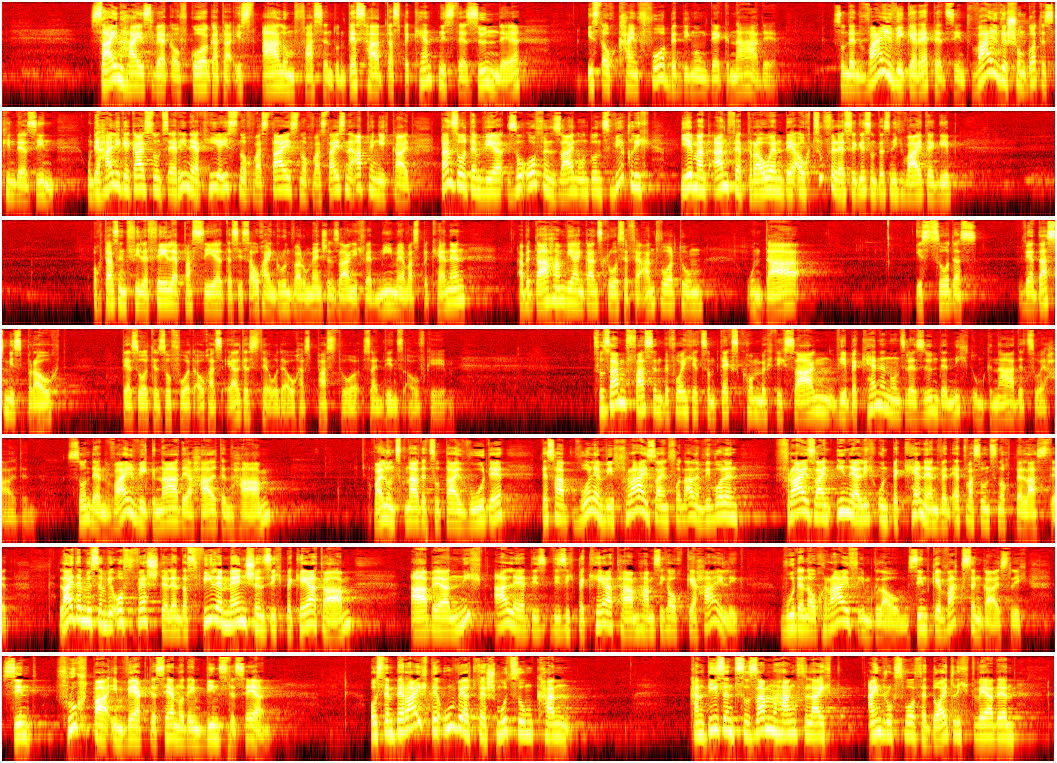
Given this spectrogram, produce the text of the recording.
Sein Heißwerk auf Golgatha ist allumfassend und deshalb das Bekenntnis der Sünde ist auch keine Vorbedingung der Gnade, sondern weil wir gerettet sind, weil wir schon Gottes Kinder sind und der Heilige Geist uns erinnert, hier ist noch was, da ist noch was, da ist eine Abhängigkeit, dann sollten wir so offen sein und uns wirklich jemand anvertrauen, der auch zuverlässig ist und das nicht weitergibt auch da sind viele Fehler passiert. Das ist auch ein Grund, warum Menschen sagen, ich werde nie mehr was bekennen. Aber da haben wir eine ganz große Verantwortung. Und da ist so, dass wer das missbraucht, der sollte sofort auch als Ältester oder auch als Pastor seinen Dienst aufgeben. Zusammenfassend, bevor ich jetzt zum Text komme, möchte ich sagen, wir bekennen unsere Sünde nicht, um Gnade zu erhalten, sondern weil wir Gnade erhalten haben, weil uns Gnade zuteil wurde, deshalb wollen wir frei sein von allem. Wir wollen frei sein innerlich und bekennen, wenn etwas uns noch belastet. Leider müssen wir oft feststellen, dass viele Menschen sich bekehrt haben, aber nicht alle, die, die sich bekehrt haben, haben sich auch geheiligt, wurden auch reif im Glauben, sind gewachsen geistlich, sind fruchtbar im Werk des Herrn oder im Dienst des Herrn. Aus dem Bereich der Umweltverschmutzung kann, kann diesen Zusammenhang vielleicht eindrucksvoll verdeutlicht werden.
